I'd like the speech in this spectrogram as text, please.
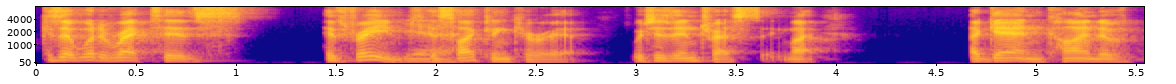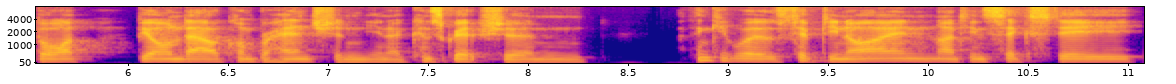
because it would have wrecked his his dreams, yeah. his cycling career. which is interesting. Like again, kind of beyond our comprehension. You know, conscription. I think it was 59, 1960,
